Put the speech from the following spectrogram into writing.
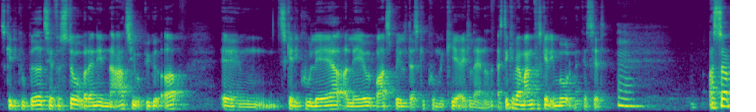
Skal de kunne bedre til at forstå, hvordan et narrativ er bygget op? Øhm, skal de kunne lære at lave et brætspil, der skal kommunikere et eller andet? Altså, det kan være mange forskellige mål, man kan sætte. Mm. Og så,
